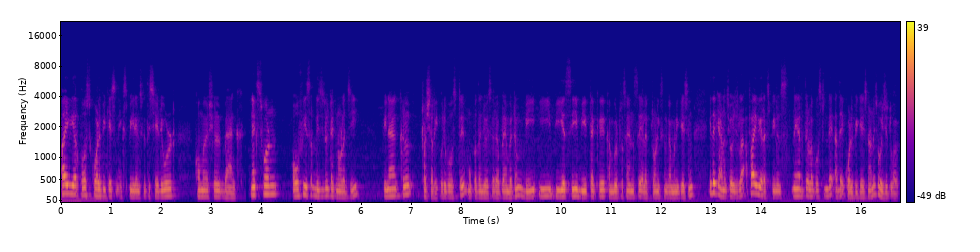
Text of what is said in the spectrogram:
Five year post qualification experience with scheduled commercial bank next one officer digital technology Finacle treasury ഒരു പോസ്റ്റ് മുപ്പത്തഞ്ച് വയസ്സ് വരെ അപ്ലൈ ചെയ്യാൻ പറ്റും B E B S C B tech computer science electronics and communication ഇതൊക്കെയാണ് ചോദിച്ചിട്ടുള്ളത് ഫൈവ് ഇയർ എക്സ്പീരിയൻസ് നേരത്തെയുള്ള പോസ്റ്റിന്റെ അതേ ക്വാളിഫിക്കേഷനാണ് ചോദിച്ചിട്ടുള്ളത്.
